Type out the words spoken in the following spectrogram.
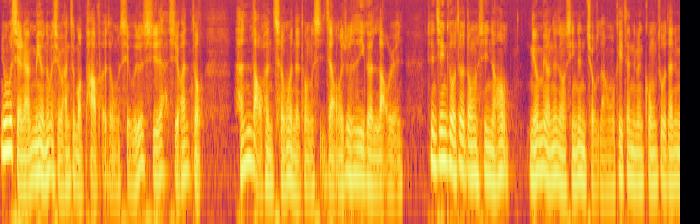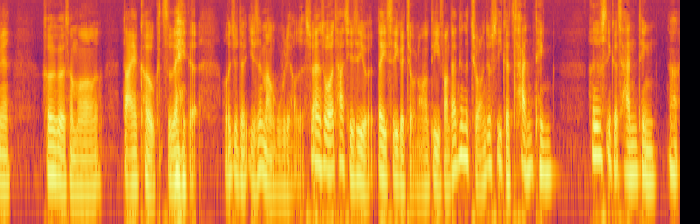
因为我显然没有那么喜欢这么 pop 的东西，我就其实喜欢这种很老、很沉稳的东西。这样，我就是一个老人。所以今天给我这个东西，然后你又没有那种行政酒廊，我可以在那边工作，在那边喝个什么 Diet Coke 之类的，我觉得也是蛮无聊的。虽然说它其实有类似一个酒廊的地方，但那个酒廊就是一个餐厅，它就是一个餐厅啊，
